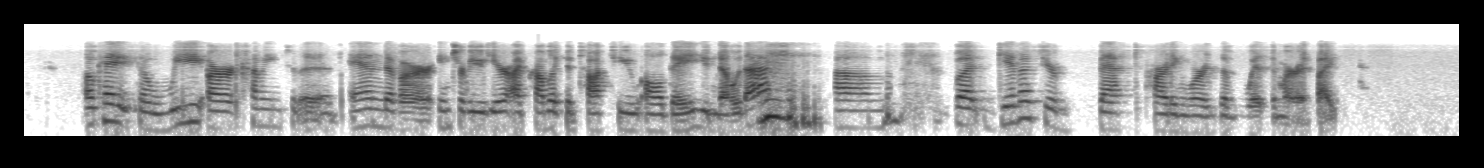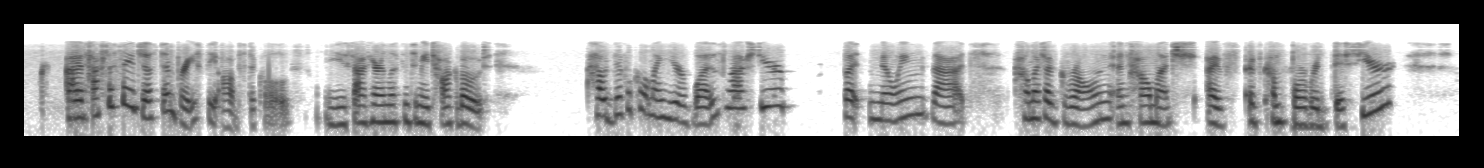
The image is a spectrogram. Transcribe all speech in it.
Okay, so we are coming to the end of our interview here. I probably could talk to you all day, you know that. um, but give us your best parting words of wisdom or advice. I'd have to say just embrace the obstacles. You sat here and listened to me talk about how difficult my year was last year, but knowing that how much I've grown and how much I've I've come mm-hmm. forward this year,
